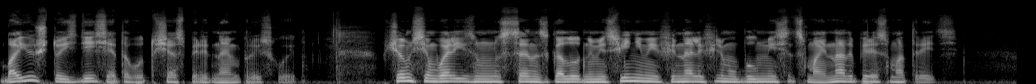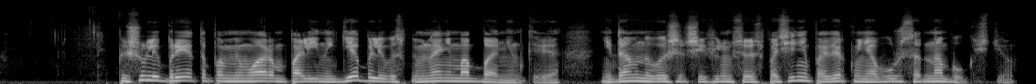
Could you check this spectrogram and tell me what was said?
Боюсь, что здесь это вот сейчас перед нами происходит. В чем символизм сцены с голодными свиньями в финале фильма был месяц май? Надо пересмотреть. Пишу либретто по мемуарам Полины Геббель и воспоминаниям о Баннинкове. Недавно вышедший фильм «Свое спасение» поверг меня в ужас однобокостью.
